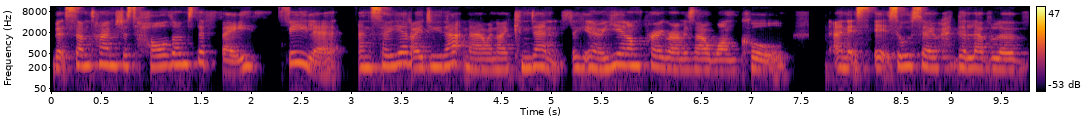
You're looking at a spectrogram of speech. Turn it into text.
But sometimes just hold on to the faith, feel it. And so yeah, I do that now and I condense. You know, a year-long program is now one call. And it's it's also the level of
